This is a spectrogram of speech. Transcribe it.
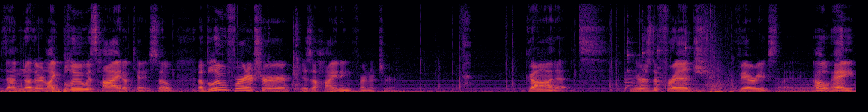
Is that another... Like, blue is hide? Okay, so... A blue furniture is a hiding furniture. Got it. There's the fridge. Very exciting. Oh, hey!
